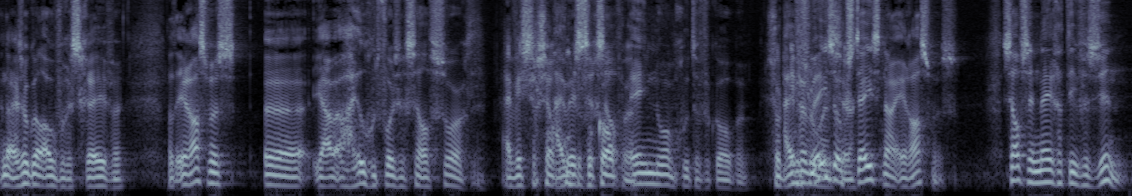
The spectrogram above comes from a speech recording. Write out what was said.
en daar is ook wel over geschreven, dat Erasmus eh, ja, wel heel goed voor zichzelf zorgde. Hij wist zichzelf Hij goed wist te zichzelf verkopen. enorm goed te verkopen. Hij verwees ook steeds naar Erasmus. Zelfs in negatieve zin.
